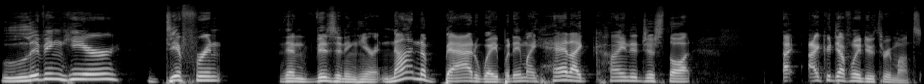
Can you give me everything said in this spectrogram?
living here different than visiting here. Not in a bad way, but in my head, I kind of just thought I, I could definitely do three months.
